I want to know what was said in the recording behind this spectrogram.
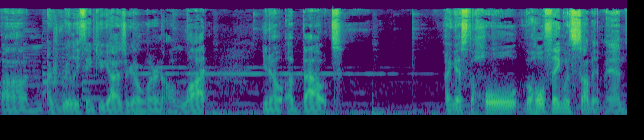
Um, I really think you guys are gonna learn a lot, you know, about I guess the whole the whole thing with Summit, man.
